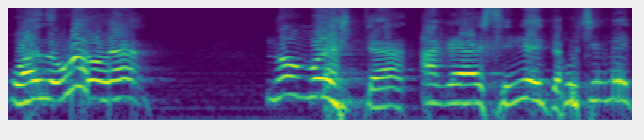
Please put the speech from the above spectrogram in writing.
Cuando uno no muestra agradecimiento, escúchenme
